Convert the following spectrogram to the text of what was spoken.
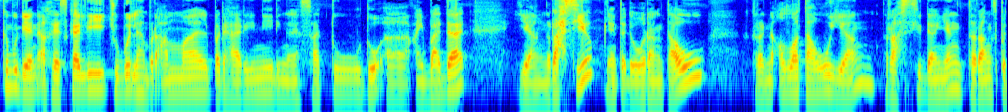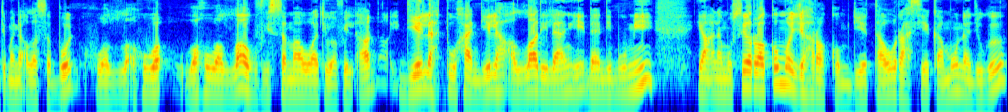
Kemudian akhir sekali, cubalah beramal pada hari ini dengan satu doa ibadat yang rahsia, yang tak ada orang tahu kerana Allah tahu yang rahsia dan yang terang seperti mana Allah sebut huwallahu wa huwallahu fis samawati wa fil ard. Dialah Tuhan dialah Allah di langit dan di bumi yang alamu sirrakum wa jahrakum. Dia tahu rahsia kamu dan juga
